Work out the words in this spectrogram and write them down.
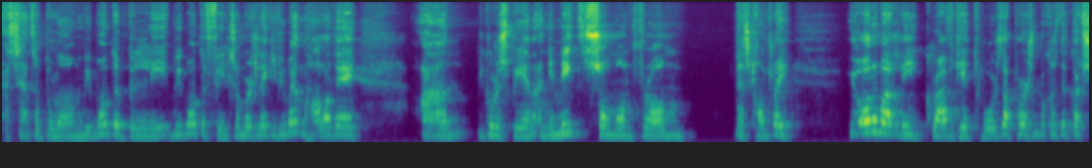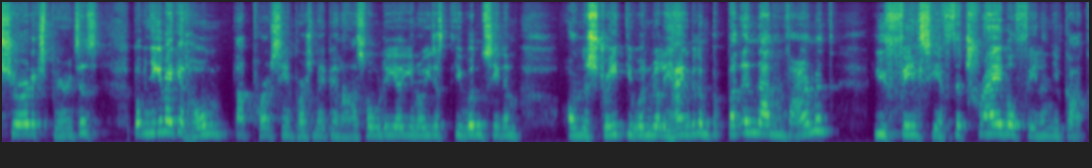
a sense of belonging. We want to believe. We want to feel somewhere. It's like if you went on holiday and you go to Spain and you meet someone from this country, you automatically gravitate towards that person because they've got shared experiences. But when you might get home, that person, same person might be an asshole to you. You know, you just you wouldn't see them on the street. You wouldn't really hang with them. But, but in that environment, you feel safe. A tribal feeling you've got.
